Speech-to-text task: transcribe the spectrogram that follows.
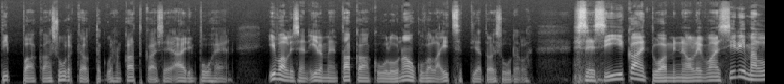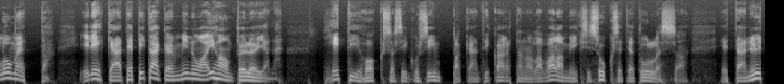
tippaakaan surkeutta, kun hän katkaisee äidin puheen. Ivallisen ilmeen takaa kuuluu naukuvalla itsetietoisuudella. Se siikain tuominen oli vain silmän lumetta. Elikää te pitäkö minua ihan pölöjänä. Heti hoksasi, kun Simppa käänti kartanolla valmiiksi sukset ja tullessaan, että nyt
